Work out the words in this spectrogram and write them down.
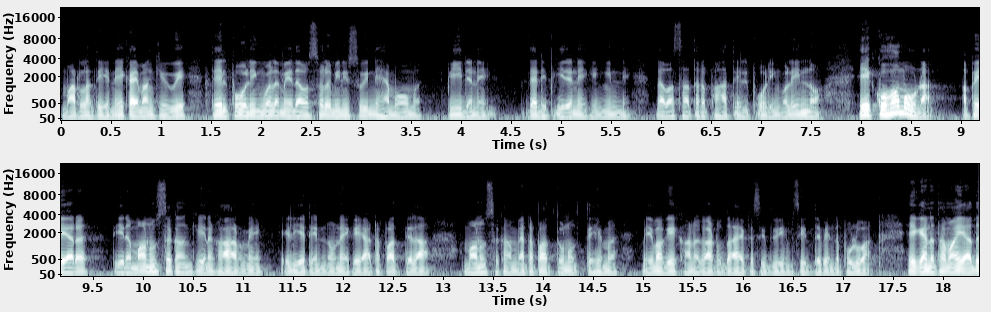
මරලා තියෙන්නේ. ඒකයි මං කිව්වේ තෙල් පෝලිං වල මේ දවස්වල මිනිස්සු ඉන්නේ හැමෝම පීඩනේ. දැඩි පීඩනයකින් ඉන්නේ. දවස් 4 5 තෙල් පෝලිං වල ඉන්නවා. ඒ කොහොම වුණත් අපේ අර තියෙන මනුස්සකම් කියන කාරණේ එළියට එන්න ඕන. ඒක යටපත් වෙලා මනුස්සකම් යටපත් වුණොත් එහෙම මේ වගේ කනගාටුදායක සිදුවීම් සිද්ධ වෙන්න පුළුවන්. ඒ ගැන තමයි අද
